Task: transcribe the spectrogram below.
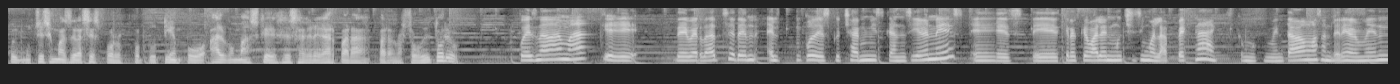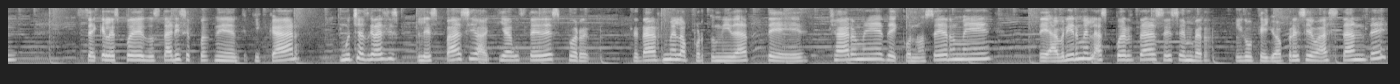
pues muchísimas gracias por, por tu tiempo. ¿Algo más que desees agregar para, para nuestro auditorio? Pues nada más que de verdad se den el tiempo de escuchar mis canciones. Este, creo que valen muchísimo la pena, como comentábamos anteriormente. Sé que les puede gustar y se pueden identificar. Muchas gracias por el espacio aquí a ustedes por darme la oportunidad de escucharme, de conocerme, de abrirme las puertas. Es en verdad algo que yo aprecio bastante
